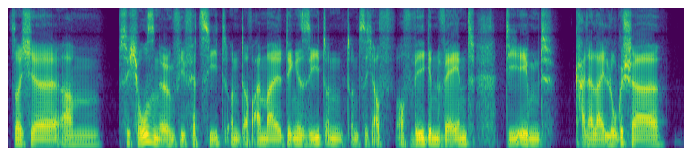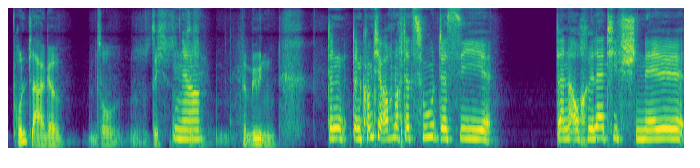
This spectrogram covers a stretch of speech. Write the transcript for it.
solche ähm, Psychosen irgendwie verzieht und auf einmal Dinge sieht und, und sich auf, auf Wegen wähnt, die eben keinerlei logischer Grundlage so sich, ja. sich bemühen. Dann, dann kommt ja auch noch dazu, dass sie dann auch relativ schnell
